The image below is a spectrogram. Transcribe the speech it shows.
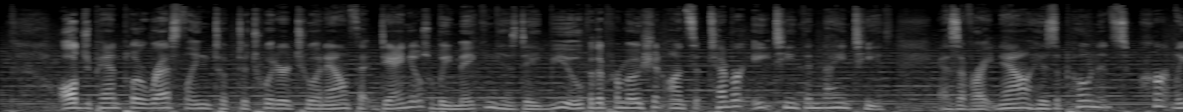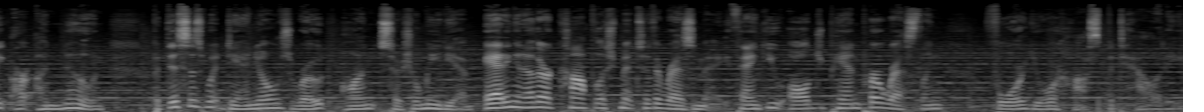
All Japan Pro Wrestling took to Twitter to announce that Daniels will be making his debut for the promotion on September 18th and 19th. As of right now, his opponents currently are unknown, but this is what Daniels wrote on social media, adding another accomplishment to the resume. Thank you, All Japan Pro Wrestling, for your hospitality.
